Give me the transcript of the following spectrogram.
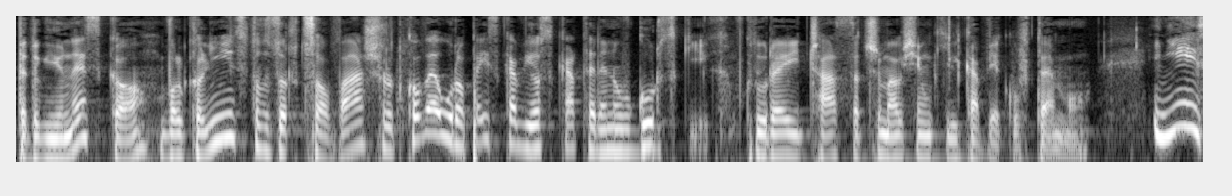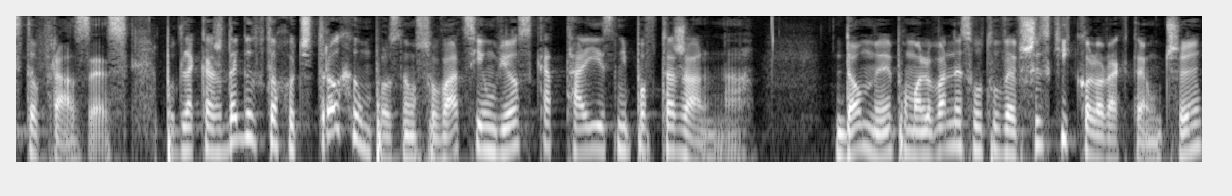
Według UNESCO Wolkoliniec to wzorcowa, środkowoeuropejska wioska terenów górskich, w której czas zatrzymał się kilka wieków temu. I nie jest to frazes, bo dla każdego, kto choć trochę poznał Słowację, wioska ta jest niepowtarzalna. Domy pomalowane są tu we wszystkich kolorach tęczy,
